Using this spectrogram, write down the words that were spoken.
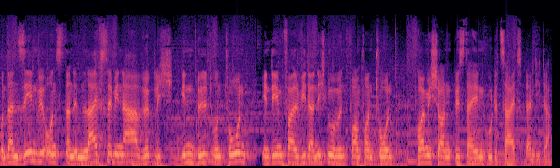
und dann sehen wir uns dann im Live-Seminar wirklich in Bild und Ton. In dem Fall wieder nicht nur in Form von Ton, freue mich schon. Bis dahin, gute Zeit, dein Dieter.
